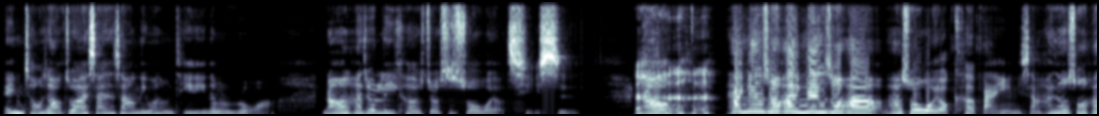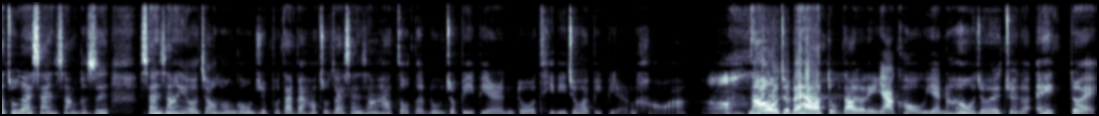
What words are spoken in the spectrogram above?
诶，你从小住在山上，你为什么体力那么弱啊？”然后他就立刻就是说我有歧视。然后 他应该说，他应该说他他说我有刻板印象，他就说他住在山上，可是山上也有交通工具，不代表他住在山上，他走的路就比别人多，体力就会比别人好啊。哦，然后我就被他堵到有点哑口无言，然后我就会觉得，哎，对，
